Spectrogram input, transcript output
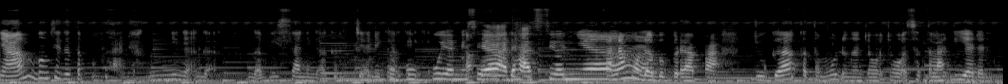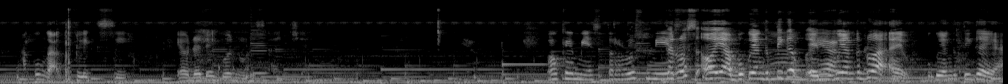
nyambung sih tetap nggak ada. Ini nggak nggak nggak bisa nih nggak kerja nih kalau kayak buku ya Miss Aku- ya, ada hasilnya. karena aku udah beberapa juga ketemu dengan cowok-cowok setelah dia dan aku nggak klik sih. Ya udah deh gue nulis aja. Oke Miss, terus Miss. terus oh ya buku yang ketiga Hmm, eh iya. buku yang kedua eh buku yang ketiga ya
